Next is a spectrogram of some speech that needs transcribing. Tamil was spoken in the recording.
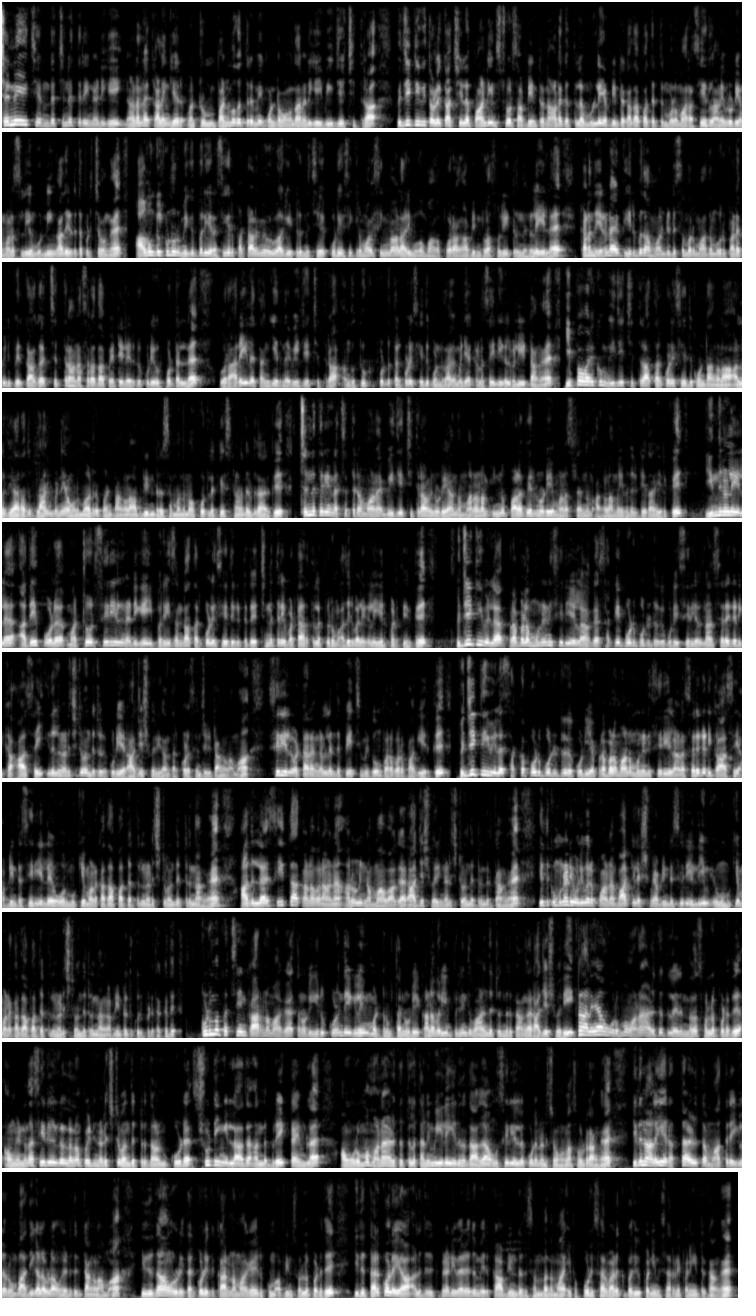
சென்னையைச் சேர்ந்த சின்னத்திரை நடிகை நடன கலைஞர் மற்றும் பன்முக திறமை கொண்டவங்க தான் நடிகை விஜய் சித்ரா. விஜய் டிவி தொலைக்காட்சியில் பாண்டியன் ஸ்டோர்ஸ் அப்படின்ற நாடகத்தில் முல்லை அப்படின்ற கதாபாத்திரத்தின் மூலமாக ரசிகர்கள் அனைவருடைய மனசுலையும் ஒரு நீங்காத இடத்தை பிடிச்சவங்க. அவங்களுக்குன்னு ஒரு மிகப்பெரிய ரசிகர் பட்டாளமே உருவாகிட்டு இருந்துச்சு. கூடிய சீக்கிரமாகவே சினிமாவில் அறிமுகமாக போகிறாங்க அப்படின்லாம் சொல்லிட்டு இருந்த நிலையில் கடந்த இரண்டாயிரத்தி இருபதாம் ஆண்டு டிசம்பர் மாதம் ஒரு படப்பிடிப்பிற்காக சித்ரா நசரதா பேட்டையில் இருக்கக்கூடிய ஒரு ஹோட்டலில் ஒரு அறையில் தங்கியிருந்த விஜய் சித்ரா அங்கு தூக்கு போட்டு தற்கொலை செய்து கொண்டதாக மீடியாக்களில் செய்திகள் வெளியிட்டாங்க. இப்போ வரைக்கும் விஜய் சித்ரா தற்கொலை செய்து கொண்டாங்களா அல்லது யாராவது பிளான் பண்ணி அவங்கள மர்டர் பண்ணிட்டாங்களா அப்படின்ற சம்பந்தமாக கோர்ட்டில் கேஸ் நடந்துட்டு தான் இருக்கு. சின்னத்திரை நட்சத்திரமான விஜய் சித்ராவினுடைய அந்த மரணம் இன்னும் பல பேருடைய மனசுல இருந்தும் அகலாமல் இருந்துகிட்டே தான் இருக்கு. இந்த நிலையில் அதே போல் மற்றொரு சீரியல் நடிகை இப்போ ரீசெண்டாக தற்கொலை செய்துகிட்டது சின்னத்திரை வட்டாரத்தில் பெரும் அதிர்வலைகளை ஏற்படுத்தியிருக்கு. விஜய் டிவியில் பிரபல முன்னணி சீரியலாக சக்கை போடு போட்டுட்டு இருக்கக்கூடிய சீரியல் தான் சிறகடிக்க ஆசை. இதில் நடிச்சிட்டு வந்துட்டு இருக்கக்கூடிய ராஜேஸ்வரி தான் தற்கொலை செஞ்சுக்கிட்டாங்களாமா? சீரியல் வட்டாரங்களில் இந்த பேச்சு மிகவும் பரபரப்பாகி இருக்கு. விஜய் டிவியில் சக்க போடு போட்டுட்டு இருக்கக்கூடிய பிரபலமான முன்னணி சீரியலான சிறகடிக்க ஆசை அப்படின்ற சீரியல்ல ஒரு முக்கியமான கதாபாத்திரத்தில் நடிச்சிட்டு வந்துட்டு இருந்தாங்க அதில் சீதா கணவரான அருணின் அம்மாவாக ராஜேஸ்வரி நடிச்சிட்டு வந்துட்டு இருந்திருக்காங்க இதுக்கு முன்னாடி ஒளிபரப்பான பாக்கியலட்சுமி அப்படின்ற சீரியல்லையும் இவங்க முக்கியமான கதாபாத்திரத்தில் நடிச்சிட்டு வந்துட்டு இருந்தாங்க அப்படின்றது குறிப்பிடத்தக்கது. குடும்ப பிரச்சனையின் காரணமாக தன்னுடைய இரு குழந்தைகளையும் மற்றும் தன்னுடைய கணவரையும் பிரிந்து வாழ்ந்துட்டு இருந்திருக்காங்க ராஜேஸ்வரி. அதனாலேயே அவங்க ரொம்ப மன அழுத்தத்தில் இருந்ததாக சொல்லப்படுது. அவங்க என்னதான் சீரியல்கள்லாம் போயிட்டு நடிச்சிட்டு வந்துட்டு இருந்தாலும் கூட ஷூட்டிங் இல்லாத அந்த பிரேக் டைமில் அவங்க ரொம்ப மன அழுத்தத்தில் தனிமையிலே இருந்ததாக அவங்க சீரியலில் கூட நடித்தவங்கலாம் சொல்கிறாங்க இதனாலேயே ரத்த அழுத்த மாத்திரைகளை ரொம்ப அதிக அளவில் அவங்க எடுத்துக்கிட்டாங்களாமா? இதுதான் அவங்களுடைய தற்கொலைக்கு காரணமாக இருக்கும் அப்படின்னு சொல்லப்படுது. இது தற்கொலையா? அல்லது இதுக்கு பின்னாடி வேறு எதுவும் இருக்கா? அப்படின்றது சம்பந்தமாக இப்போ போலீஸார் வழக்கு பதிவு பண்ணி விசாரணை பண்ணிகிட்டு இருக்காங்க.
